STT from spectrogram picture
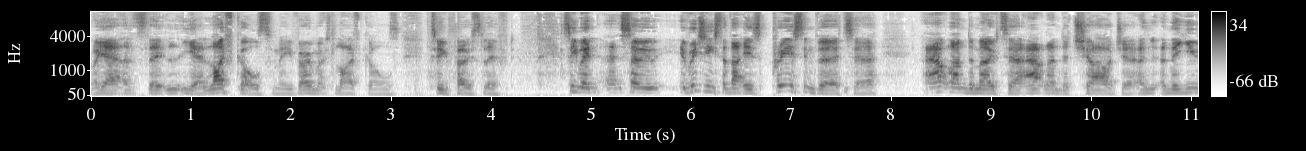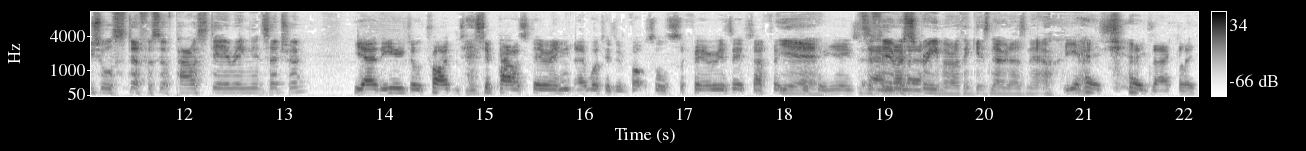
Well, yeah, the, yeah, life goals for me. Very much life goals. Two post lift. So you went. Uh, so originally, said that is Prius inverter, Outlander motor, Outlander charger, and, and the usual stuff for sort of power steering, etc. Yeah, the usual tried and tested power steering. Uh, what is it? Vauxhall Zafira, is it? I think Yeah, people use. Uh, Screamer, I think it's known as now. Yes, exactly.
